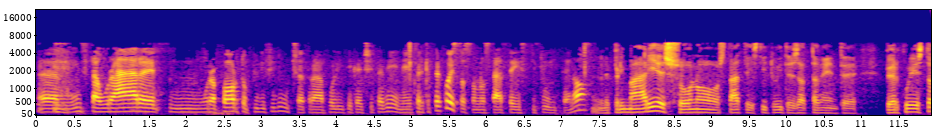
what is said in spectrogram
ehm, instaurare mh, un rapporto più di fiducia tra politica e cittadini? Perché per questo sono state istituite, no? Le primarie sono state istituite esattamente per questo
